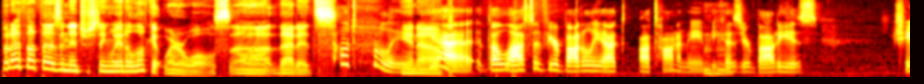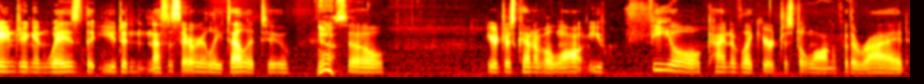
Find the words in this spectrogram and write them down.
But I thought that was an interesting way to look at werewolves. Uh, that it's Oh, totally. You know? Yeah, the loss of your bodily aut- autonomy Mm-hmm. because your body is changing in ways that you didn't necessarily tell it to. yeah, So you're just kind of along. You feel kind of like you're just along for the ride,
